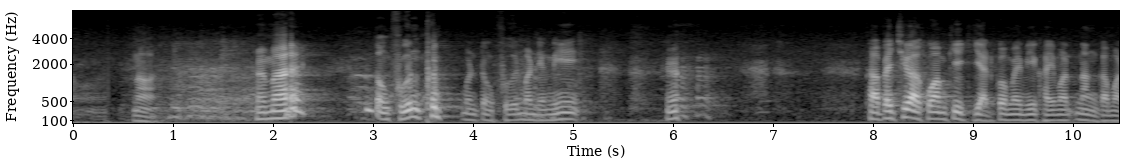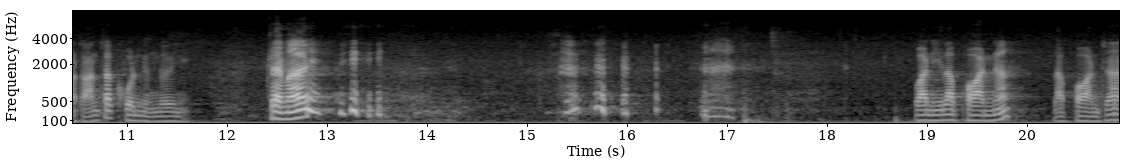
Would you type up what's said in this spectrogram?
วนอนเห็นไหม ต้องฝืนทึบมันต้องฝืนมันอย่างนี้ ถ้าไปเชื่อความขี้เกียจก็ไม่มีใครมานั่งกรรมฐานสักคนหนึ่งเลยนี่ ใช่ไหมวันนี้รับพรนะรับพรซะ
